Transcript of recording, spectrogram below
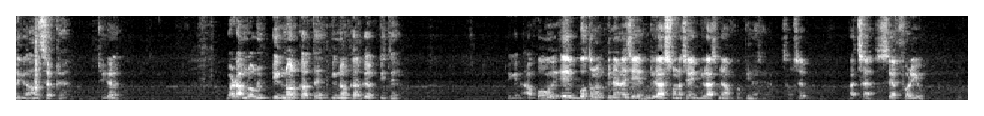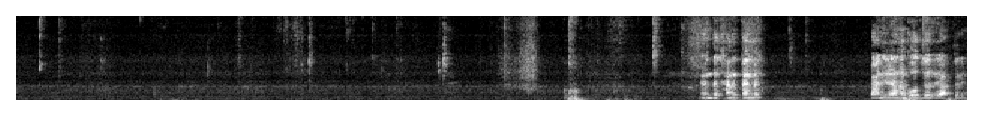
लेकिन अनसेप्ट है, ठीक है ना? बट हम लोग इग्नोर करते हैं, इग्नोर करके पीते हैं। ठीक है आपको एक बोतल में पीना नहीं चाहिए, गिलास होना चाहिए, गिलास में आपको पीना चाहिए। सबसे अच्छा है सेफ़ फॉर यू। अंदर खाने टाइम में पानी रहना बहुत ज़रूरी है आपके लिए।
